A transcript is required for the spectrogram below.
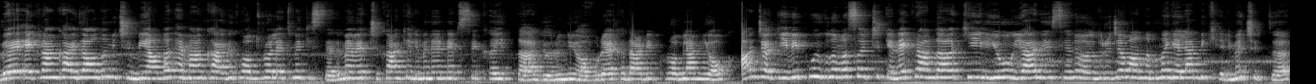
Ve ekran kaydı aldığım için bir yandan hemen kaydı kontrol etmek istedim. Evet çıkan kelimelerin hepsi kayıtta görünüyor. Buraya kadar bir problem yok. Ancak EVP uygulaması açıkken ekranda kill you yani seni öldüreceğim anlamına gelen bir kelime çıktı.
